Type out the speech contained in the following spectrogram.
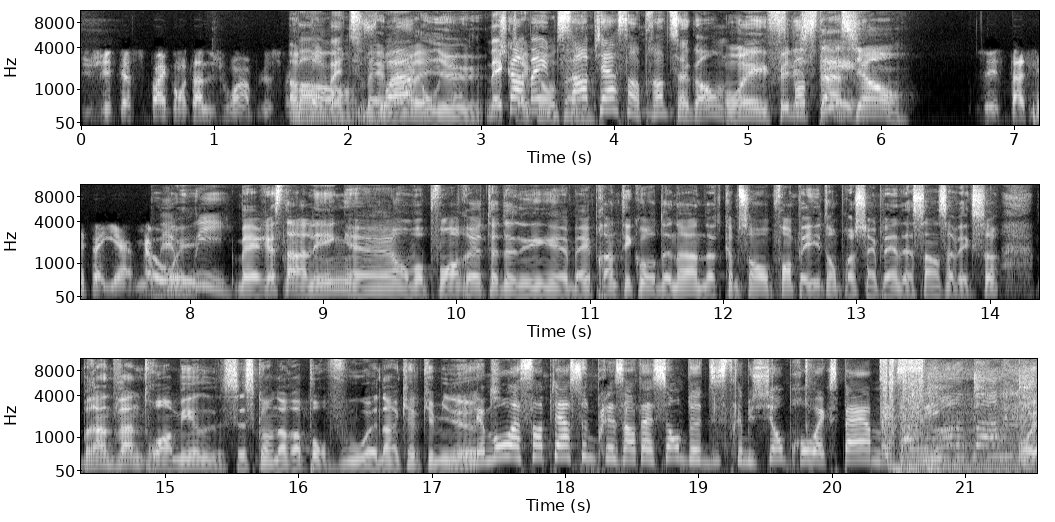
J'étais super content de jouer en plus. Ah Bon, bon, ben, tu ben, vois. merveilleux. Mais quand même, content. 100 pièces en 30 secondes. Oui, félicitations. C'est c'est assez payant. Ah Merci. Ben oui. Ben reste en ligne. Euh, on va pouvoir euh, te donner, euh, ben prendre tes coordonnées en note. Comme ça, on va pouvoir payer ton prochain plein d'essence avec ça. Brandvan 3000, c'est ce qu'on aura pour vous euh, dans quelques minutes. Le mot à 100 pièces, une présentation de distribution Pro Expert. Merci. Oui,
